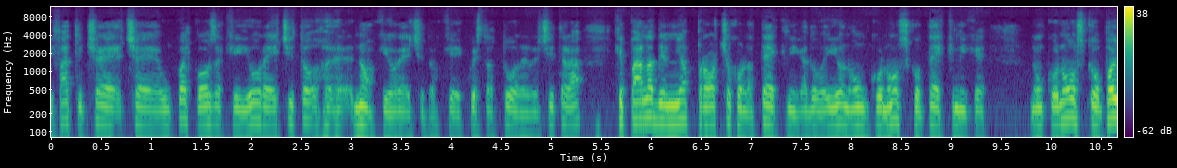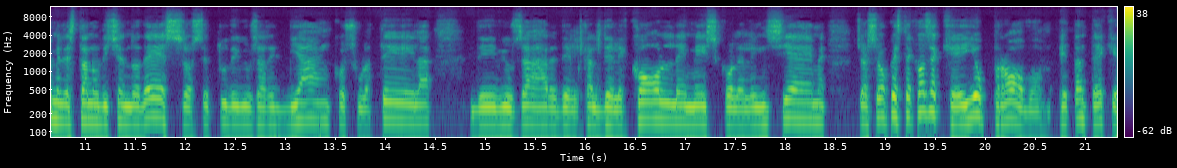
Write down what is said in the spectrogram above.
Difatti c'è, c'è un qualcosa che io recito, eh, no, che io recito, che questo attore reciterà, che parla del mio approccio con la tecnica, dove io non conosco tecniche, non conosco, poi me le stanno dicendo adesso, se tu devi usare il bianco sulla tela, devi usare del, delle colle, mescolele insieme, cioè sono queste cose che io provo e tant'è che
